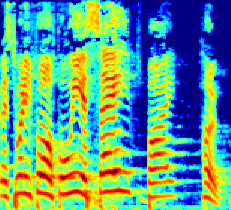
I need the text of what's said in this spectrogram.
Verse 24, for we are saved by hope.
